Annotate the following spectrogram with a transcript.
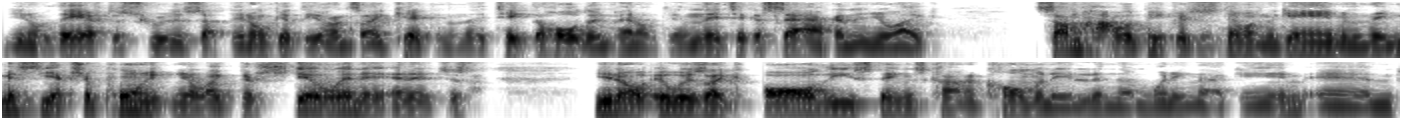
you know they have to screw this up they don't get the onside kick and then they take the holding penalty and then they take a sack and then you're like somehow the Patriots are still in the game and then they miss the extra point and you're like they're still in it and it just you know it was like all these things kind of culminated in them winning that game and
